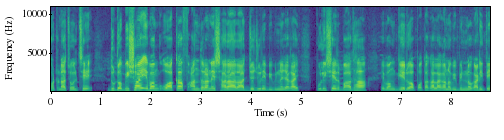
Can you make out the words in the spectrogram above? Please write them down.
ঘটনা চলছে। দুটো বিষয় এবং ওয়াকাফ আন্দোলনে সারা রাজ্য জুড়ে বিভিন্ন জায়গায় পুলিশের বাধা এবং গেরুয়া পতাকা লাগানো বিভিন্ন গাড়িতে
